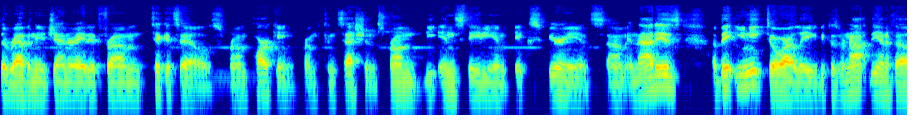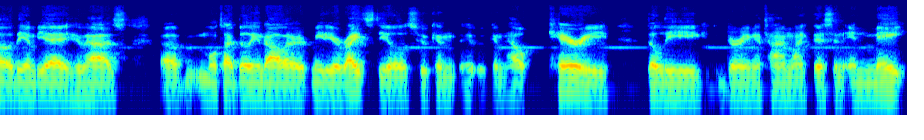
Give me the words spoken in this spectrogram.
the revenue generated from ticket sales, from parking, from concessions, from the in stadium experience. Um, and that is a bit unique to our league because we're not the NFL or the NBA who has uh, multi-billion dollar media rights deals who can who can help carry the league during a time like this and, and make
